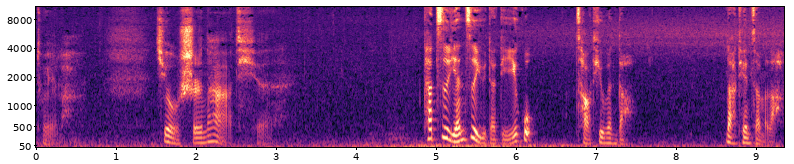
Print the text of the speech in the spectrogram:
对了，就是那天。他自言自语的嘀咕，草剃问道：“那天怎么了？”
